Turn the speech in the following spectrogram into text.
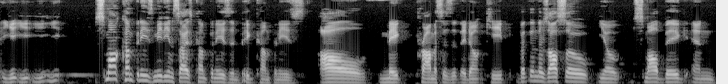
you, you, you, small companies, medium sized companies, and big companies all make promises that they don't keep. But then there's also, you know, small, big, and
